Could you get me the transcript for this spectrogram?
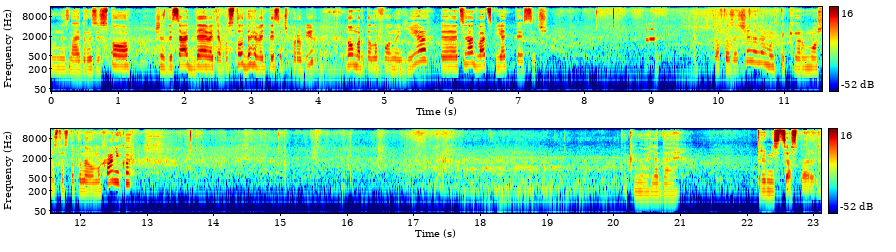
ну не знаю, друзі, 169 або 109 тисяч пробіг. Номер телефону є. Е, Ціна 25 тисяч. Авто зачинене, мультикермо, шестиступенева механіка. Так він виглядає. Три місця спереду.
